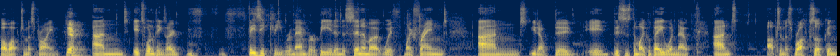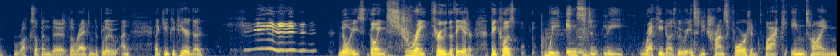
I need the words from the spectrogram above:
of Optimus Prime. Yeah. And it's one of the things I physically remember being in the cinema with my friend and you know the it, this is the Michael Bay one now and Optimus rocks up and rocks up in the the red and the blue and like you could hear the noise going straight through the theater because we instantly recognized, we were instantly transported back in time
